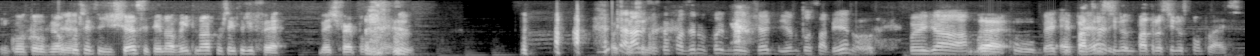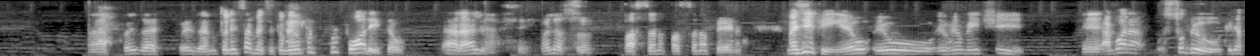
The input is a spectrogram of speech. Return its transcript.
enquanto houver 1% é. de chance, tem 99% de fé. Betfair.net. Caralho, vocês estão fazendo um merchan e eu não tô sabendo? Foi já a Manco, é, Betfair... É patrocínio, patrocínios pontuais. Ah, pois é, pois é. Não tô nem sabendo. Vocês estão ganhando por, por fora, então. Caralho. Ah, Olha só. Sim. Passando, passando a perna. Mas enfim, eu, eu, eu realmente. É, agora, sobre o. Eu queria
